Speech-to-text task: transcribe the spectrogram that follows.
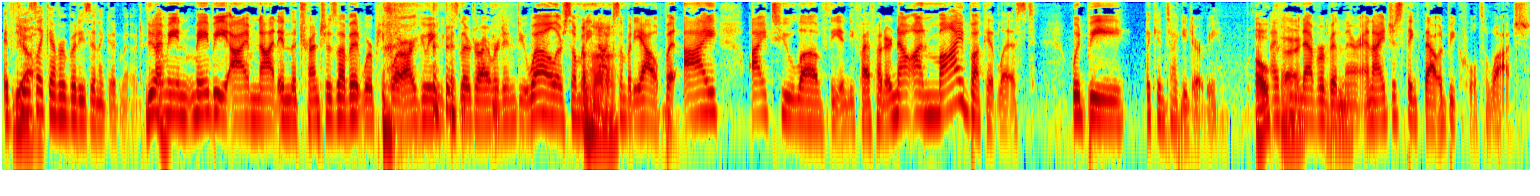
it feels Yeah. like everybody's in a good mood Yeah. i mean maybe i'm not in the trenches of it where people are arguing because their driver didn't do well or somebody Uh-huh. knocked somebody out but i i too love the indy 500 now on my bucket list would be the kentucky derby Okay. I've never been there and i just think that would be cool to watch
